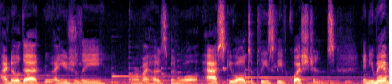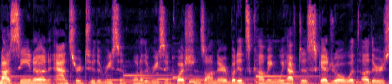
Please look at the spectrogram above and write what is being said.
I know that I usually or my husband will ask you all to please leave questions. And you may have not seen an answer to the recent one of the recent questions on there, but it's coming. We have to schedule with others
